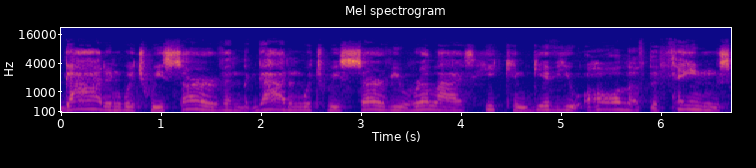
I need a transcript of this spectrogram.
God in which we serve, and the God in which we serve, you realize He can give you all of the things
